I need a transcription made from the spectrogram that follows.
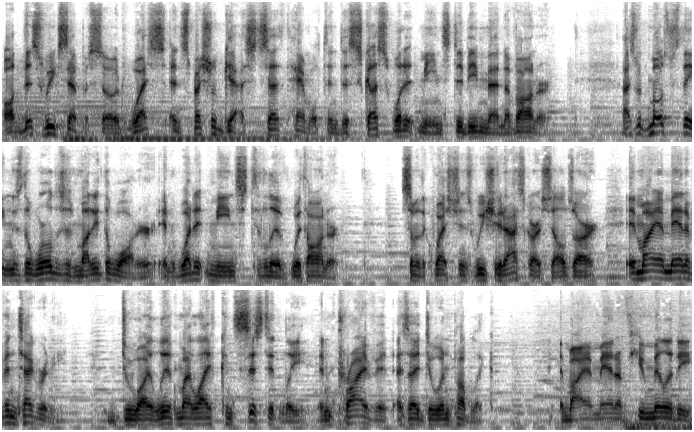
On this week's episode, Wes and special guest Seth Hamilton discuss what it means to be men of honor. As with most things, the world has muddied the water in what it means to live with honor. Some of the questions we should ask ourselves are Am I a man of integrity? Do I live my life consistently in private as I do in public? Am I a man of humility?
